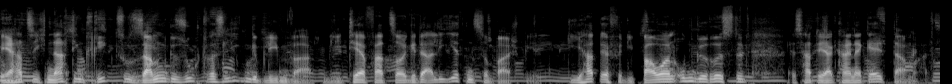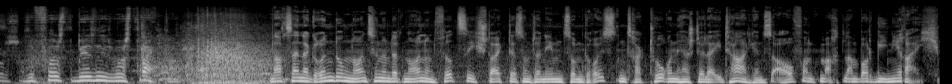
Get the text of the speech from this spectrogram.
er hat sich nach dem Krieg zusammengesucht, was liegen geblieben war. Militärfahrzeuge der Alliierten zum Beispiel. Die hat er für die Bauern umgerüstet. Es hatte ja keiner Geld damals. Nach seiner Gründung 1949 steigt das Unternehmen zum größten Traktorenhersteller Italiens auf und macht Lamborghini reich.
